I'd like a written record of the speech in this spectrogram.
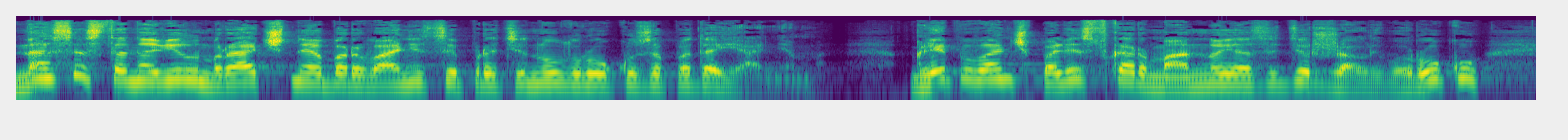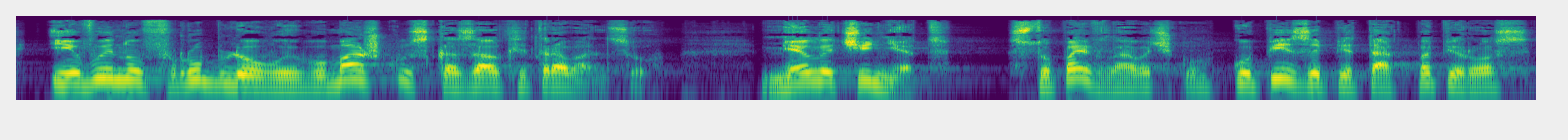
Нас остановил мрачный оборванец и протянул руку за подаянием. Глеб Иванович полез в карман, но я задержал его руку и, вынув рублевую бумажку, сказал хитрованцу, «Мелочи нет. Ступай в лавочку, купи за пятак папирос,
